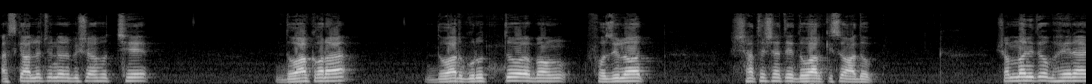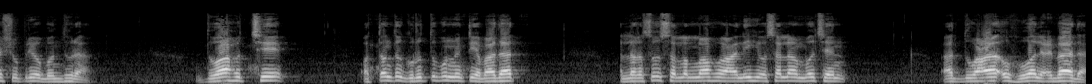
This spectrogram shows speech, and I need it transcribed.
আজকে আলোচনার বিষয় হচ্ছে দোয়া করা, দোয়ার গুরুত্ব এবং ফজিলত, সাথে সাথে দোয়ার কিছু আদব। সম্মানিত ভাইরা সুপ্রিয় বন্ধুরা, দোয়া হচ্ছে অত্যন্ত গুরুত্বপূর্ণ একটি আবাদাত আল্লাহ রসুল সাল্লাহ আলী ওসাল্লাম বলছেন দোয়া হুয়াল ইবাদা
